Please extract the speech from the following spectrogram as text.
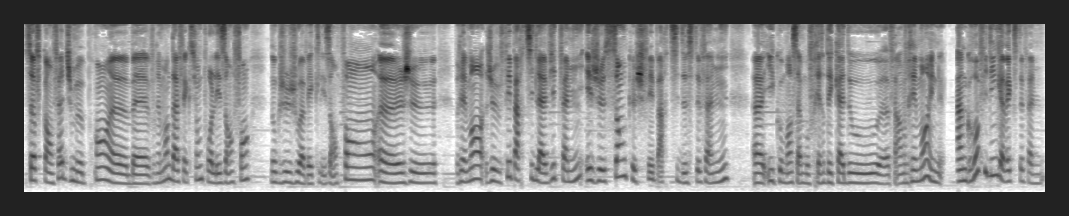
Sauf qu'en fait, je me prends euh, ben, vraiment d'affection pour les enfants. Donc je joue avec les enfants, euh, je vraiment je fais partie de la vie de famille et je sens que je fais partie de cette famille. Euh, ils commencent à m'offrir des cadeaux, enfin vraiment un gros feeling avec cette famille.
